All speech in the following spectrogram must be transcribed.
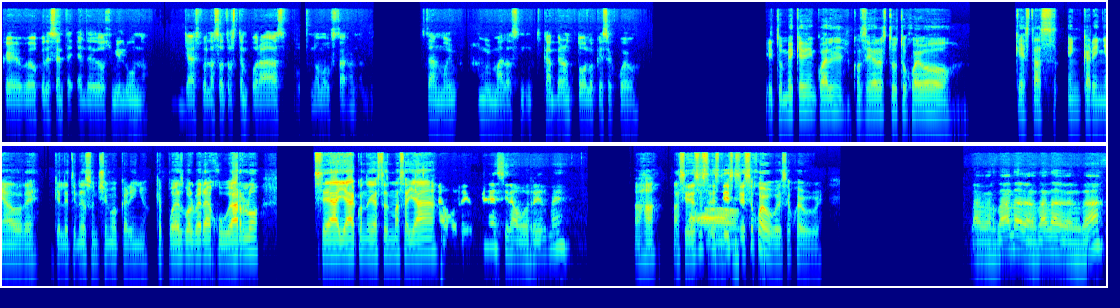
que veo que decente, el de 2001. Ya después las otras temporadas pues, no me gustaron. Están muy, muy malas. Cambiaron todo lo que es el juego. ¿Y tú, Kevin, cuál consideras tú tu juego que estás encariñado de? Que le tienes un chingo cariño. Que puedes volver a jugarlo, sea ya cuando ya estés más allá. Sin aburrirme, sin aburrirme. Ajá. Así de ese, ese- ese- ese juego, güey, ese juego, güey. La verdad, la verdad, la verdad.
